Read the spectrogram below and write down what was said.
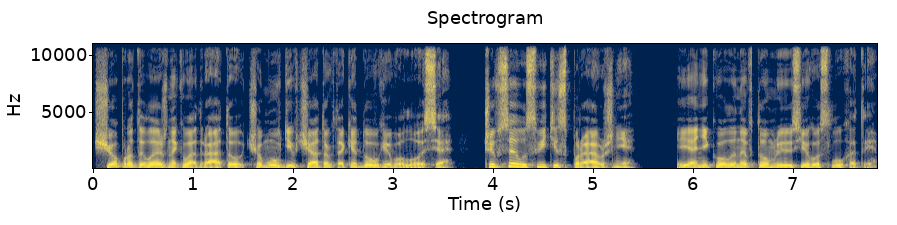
Що протилежне квадрату, чому в дівчаток таке довге волосся, чи все у світі справжнє? Я ніколи не втомлююсь його слухати.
